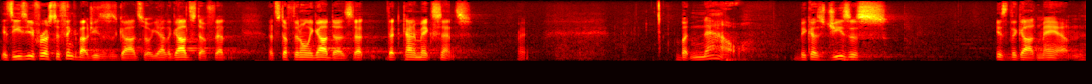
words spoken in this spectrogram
it's easier for us to think about Jesus as God. So, yeah, the God stuff, that, that stuff that only God does, that, that kind of makes sense, right? But now, because Jesus is the God man,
